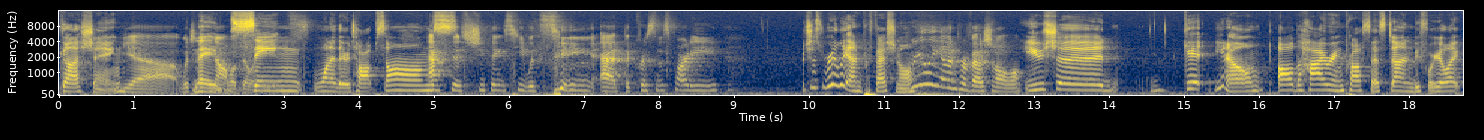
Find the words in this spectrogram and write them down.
gushing. yeah, which is They not what Billie sing one of their top songs, Acts if she thinks he would sing at the Christmas party. which is really unprofessional. Really unprofessional. You should get, you know, all the hiring process done before you're like,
